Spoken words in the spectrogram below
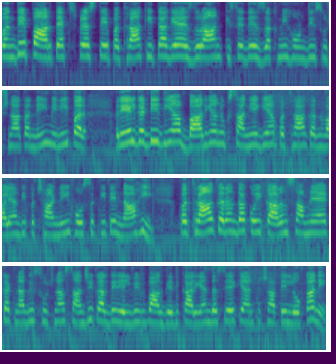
ਵੰਦੇ ਭਾਰਤ ਐਕਸਪ੍ਰੈਸ ਤੇ ਪਥਰਾ ਕੀਤਾ ਗਿਆ। ਇਸ ਦੌਰਾਨ ਕਿਸੇ ਦੇ ਜ਼ਖਮੀ ਹੋਣ ਦੀ ਸੂਚਨਾ ਤਾਂ ਨਹੀਂ ਮਿਲੀ, ਪਰ ਰੇਲ ਗੱਡੀ ਦੀਆਂ ਬਾਰੀਆਂ ਨੁਕਸਾਨੀਆਂ ਗਈਆਂ। ਪਥਰਾ ਕਰਨ ਵਾਲਿਆਂ ਦੀ ਪਛਾਣ ਨਹੀਂ ਹੋ ਸਕੀ ਤੇ ਨਾ ਹੀ ਪਥਰਾ ਕਰਨ ਦਾ ਕੋਈ ਕਾਰਨ ਸਾਹਮਣੇ ਆਇਆ। ਘਟਨਾ ਦੀ ਸੂਚਨਾ ਸਾਂਝੀ ਕਰਦੇ ਰੇਲਵੇ ਵਿਭਾਗ ਦੇ ਅਧਿਕਾਰੀਆਂ ਨੇ ਦੱਸਿਆ ਕਿ ਅਣਪਛਾਤੇ ਲੋਕਾਂ ਨੇ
